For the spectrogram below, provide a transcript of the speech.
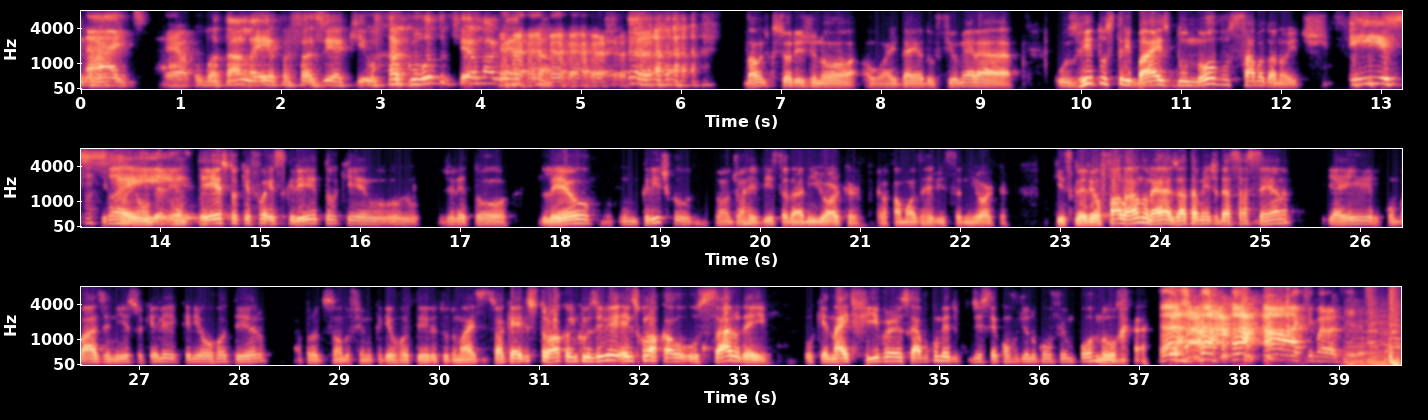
Night. Pra, é. Vou botar a Leia para fazer aqui o agudo, que eu não aguento, não. da onde que se originou a ideia do filme era os ritos tribais do novo sábado à noite. Isso foi aí. Um, um, texto que foi escrito que o, o, diretor leu, um crítico de uma revista da New Yorker, aquela famosa revista New Yorker, que escreveu falando, né, exatamente dessa cena, e aí, com base nisso, que ele criou o roteiro, a produção do filme criou o roteiro e tudo mais, só que aí eles trocam, inclusive eles colocam o, o Saturday, porque Night Fever eles estavam com medo de ser confundido com um filme pornô. que maravilha!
